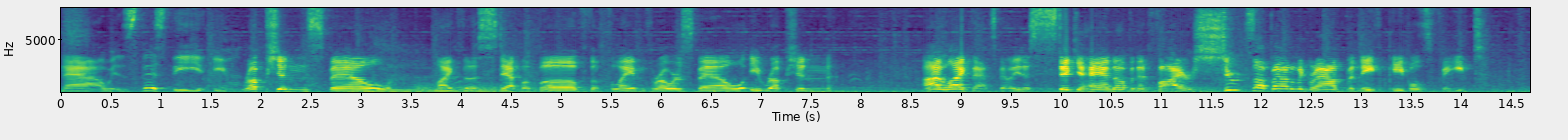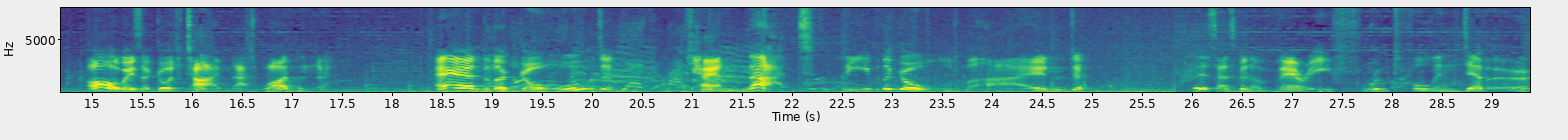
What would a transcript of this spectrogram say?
Now, is this the eruption spell? Like the step above the flamethrower spell, eruption? I like that spell. You just stick your hand up and then fire shoots up out of the ground beneath people's feet. Always a good time, that one. And the gold cannot leave the gold behind. This has been a very fruitful endeavor.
